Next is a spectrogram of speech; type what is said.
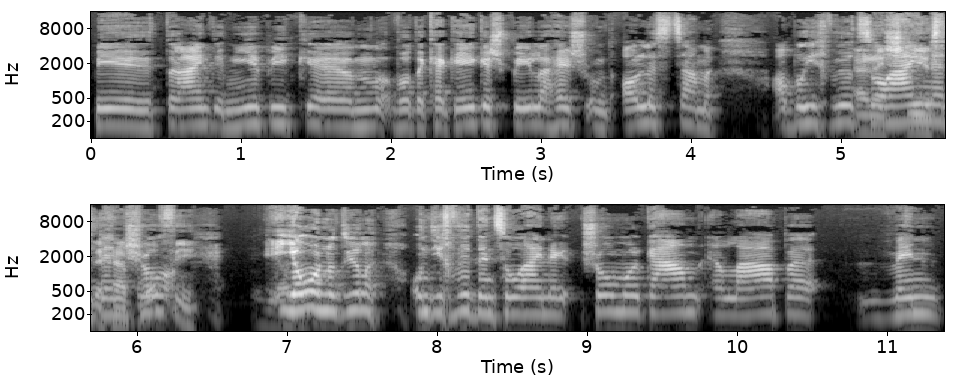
bei der einen Übung, ähm, wo du keinen Gegenspieler hast und alles zusammen. Aber ich würde so einen dann schon... Ja. ja, natürlich. Und ich würde dann so einen schon mal gern erleben, wenn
